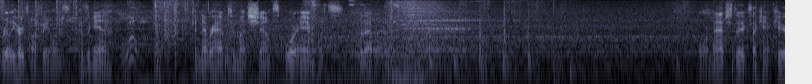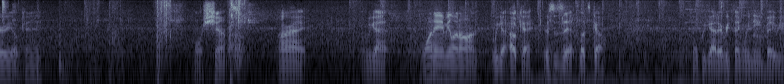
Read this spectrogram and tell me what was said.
really hurts my feelings. Because again, can never have too much Shemps, or amulets, for that matter. More matchsticks I can't carry, okay. More Shemps. Alright. We got one amulet on. We got, okay, this is it. Let's go. I think we got everything we need, baby.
